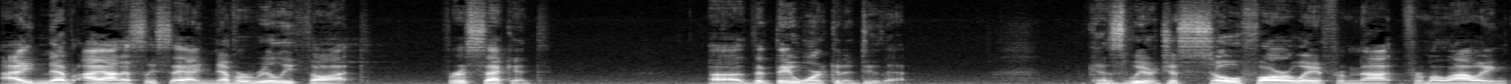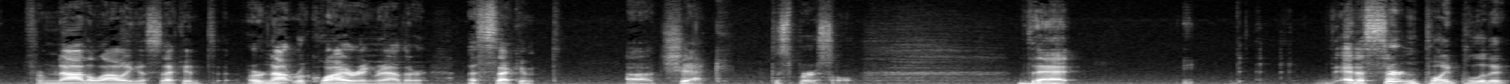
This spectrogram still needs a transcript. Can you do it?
I never, I honestly say, I never really thought for a second uh, that they weren't going to do that because we are just so far away from not from allowing from not allowing a second or not requiring rather a second uh, check dispersal that at a certain point, politi-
